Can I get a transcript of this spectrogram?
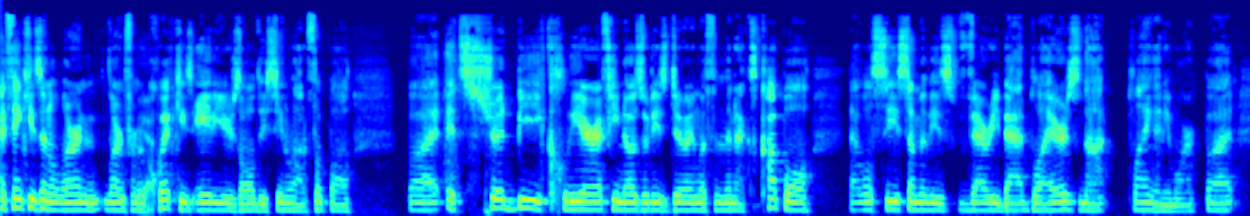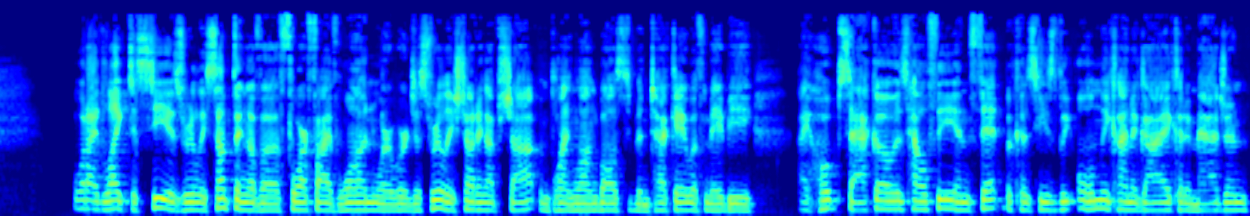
I think he's going to learn learn from Yeah. it quick. He's 80 years old. He's seen a lot of football, but it should be clear if he knows what he's doing within the next couple that we'll see some of these very bad players not playing anymore. But what I'd like to see is really something of a four-five-one where we're just really shutting up shop and playing long balls to Benteke with maybe. I hope Sakho is healthy and fit because he's the only kind of guy I could imagine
